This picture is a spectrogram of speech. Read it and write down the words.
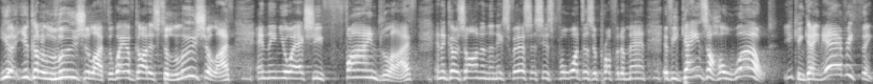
You, you've got to lose your life. The way of God is to lose your life, and then you'll actually find life. And it goes on in the next verse. It says, For what does it profit a man if he gains the whole world? You can gain everything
